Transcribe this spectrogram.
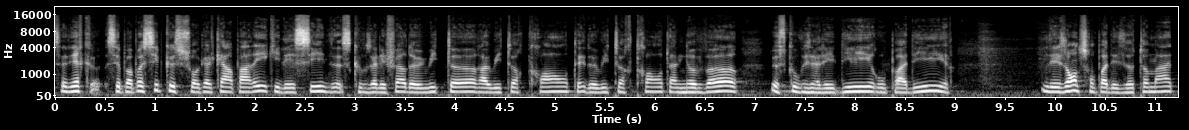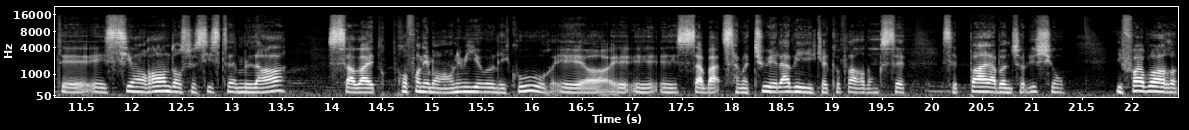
C'est-à-dire que c'est pas possible que ce soit quelqu'un à Paris qui décide ce que vous allez faire de 8h à 8h30 et de 8h30 à 9h, de ce que vous allez dire ou pas dire. Les gens ne sont pas des automates et, si on rentre dans ce système-là, ça va être profondément ennuyeux les cours et, euh, et, et, ça, va, ça va tuer la vie quelque part. Donc c'est n'est pas la bonne solution. Il faut avoir,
